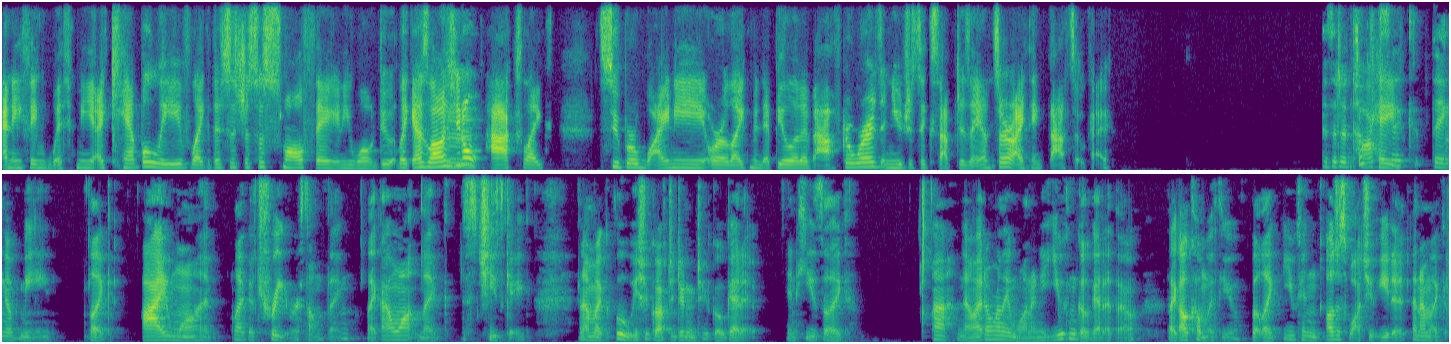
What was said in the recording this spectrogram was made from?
anything with me. I can't believe, like, this is just a small thing and you won't do it. Like, as long as you Mm. don't act like super whiny or like manipulative afterwards and you just accept his answer, I think that's okay. Is it a It's okay. toxic thing of me? Like I want like a treat or something. Like I want like this cheesecake. And I'm like, ooh, we should go after dinner to go get it. And he's like, ah, no, I don't really want any. You can go get it though. Like I'll come with you, but like you can I'll just watch you eat it. And I'm like,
